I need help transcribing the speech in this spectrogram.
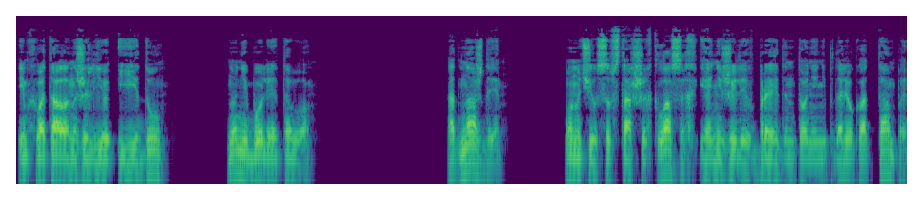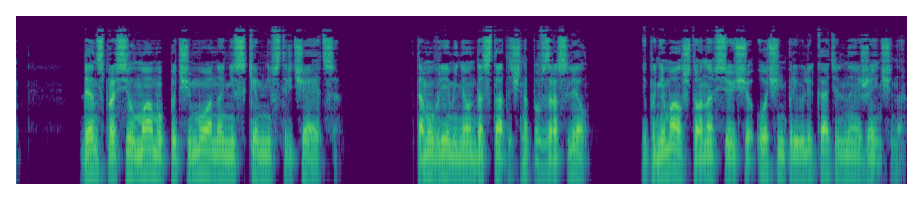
Им хватало на жилье и еду, но не более того. Однажды, он учился в старших классах, и они жили в Брейдентоне неподалеку от Тампы, Дэн спросил маму, почему она ни с кем не встречается. К тому времени он достаточно повзрослел и понимал, что она все еще очень привлекательная женщина.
